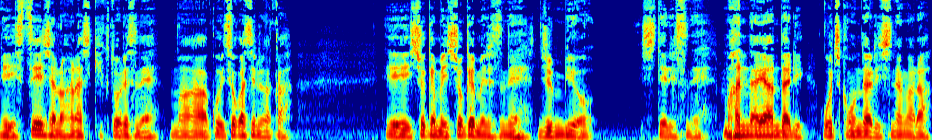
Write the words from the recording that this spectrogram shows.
えー、出演者の話聞くとですね、まあ、こう忙しいの中、えー、一生懸命一生懸命ですね、準備をしてですね、まあ、悩んだり、落ち込んだりしながら、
